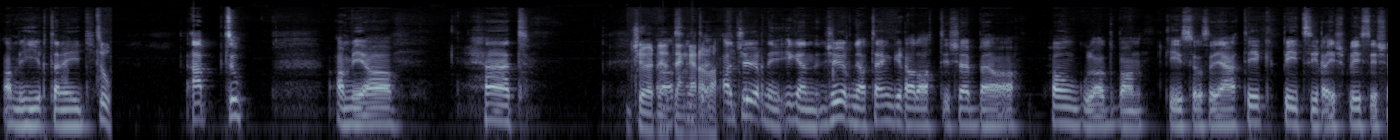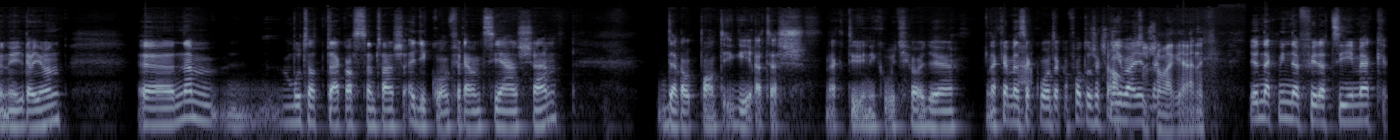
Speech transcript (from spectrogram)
ami hirtelen így... Abzu. Abzu. Ami a... Hát... Journey a tenger alatt. A Journey, igen, Journey a tenger alatt, és ebbe a hangulatban készül az a játék, PC-re és PlayStation 4-re jön. Nem mutatták azt hiszem talán egyik konferencián sem, de roppant ígéretesnek tűnik, úgyhogy nekem ezek voltak a fotósok. Nyilván jönnek, megjelenik. jönnek mindenféle címek,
